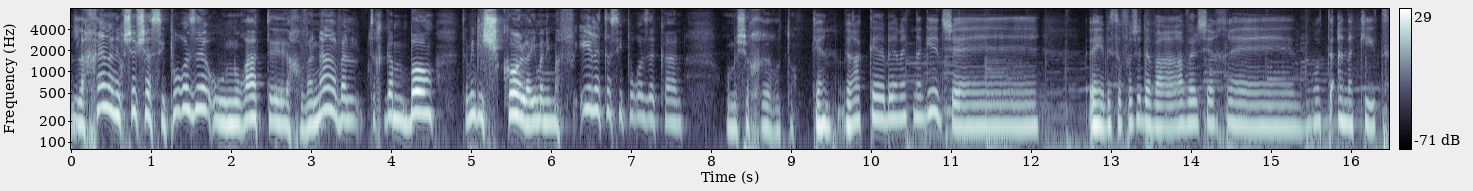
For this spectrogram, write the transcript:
לכן אני חושב שהסיפור הזה הוא נורת uh, הכוונה, אבל צריך גם בו תמיד לשקול האם אני מפעיל את הסיפור הזה כאן או משחרר אותו. כן, ורק באמת נגיד ש... אה, בסופו של דבר, הרב אלשיך אה, דמות ענקית,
